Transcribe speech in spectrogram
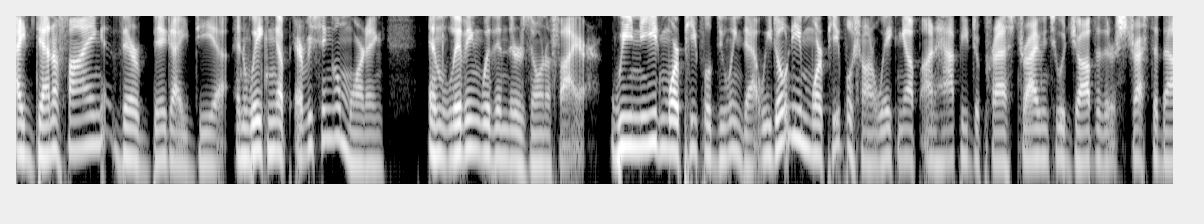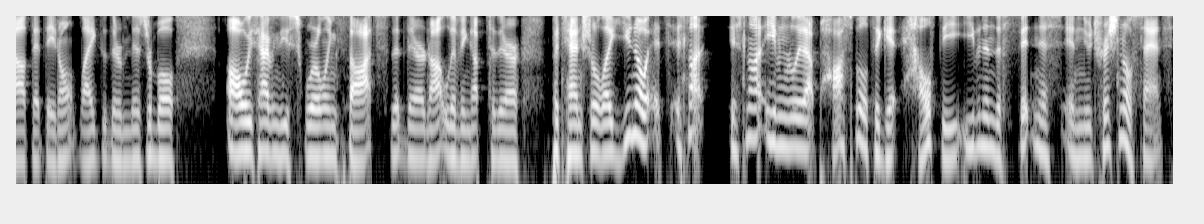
identifying their big idea and waking up every single morning and living within their zone of fire. We need more people doing that. We don't need more people, Shawn, waking up unhappy, depressed, driving to a job that they're stressed about, that they don't like, that they're miserable, always having these swirling thoughts that they're not living up to their potential. Like, you know, it's it's not it's not even really that possible to get healthy, even in the fitness and nutritional sense.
